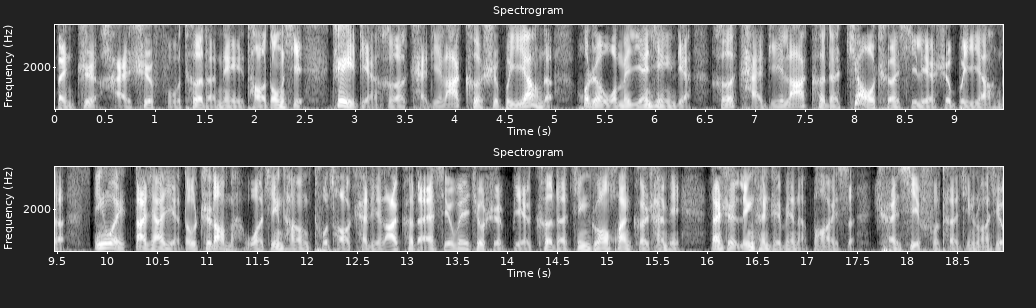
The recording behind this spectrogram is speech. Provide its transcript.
本质还是福特的那一套东西，这一点和凯迪拉克是不不一样的，或者我们严谨一点，和凯迪拉克的轿车系列是不一样的。因为大家也都知道嘛，我经常吐槽凯迪拉克的 SUV 就是别克的精装换壳产品，但是林肯这边呢，不好意思，全系福特精装修。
